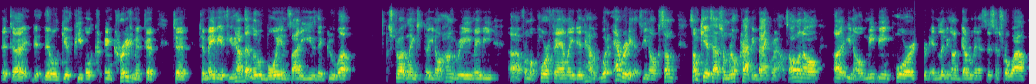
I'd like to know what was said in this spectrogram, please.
that uh, that will give people encouragement to to to maybe if you have that little boy inside of you that grew up struggling, you know, hungry, maybe uh, from a poor family, didn't have whatever it is. You know, some some kids have some real crappy backgrounds. All in all, uh, you know, me being poor and living on government assistance for a while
